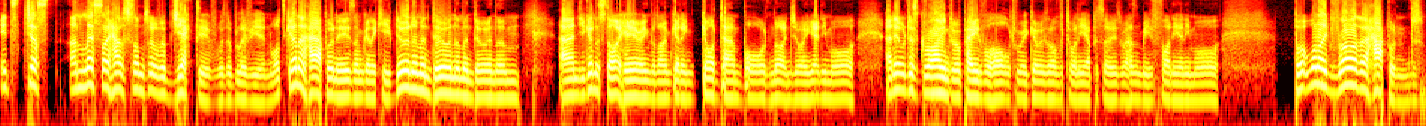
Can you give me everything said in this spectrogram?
it's just unless I have some sort of objective with Oblivion, what's going to happen is I'm going to keep doing them and doing them and doing them, and you're going to start hearing that I'm getting goddamn bored, not enjoying it anymore, and it'll just grind to a painful halt where it goes on for 20 episodes where it hasn't been funny anymore. But what I'd rather happened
